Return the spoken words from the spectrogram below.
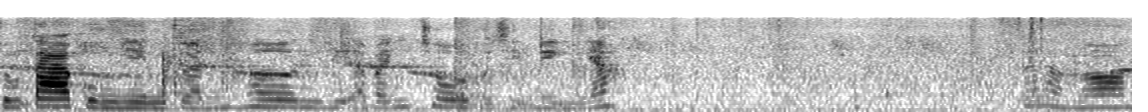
Chúng ta cùng nhìn gần hơn đĩa bánh trôi của chị Bình nhé Rất là ngon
